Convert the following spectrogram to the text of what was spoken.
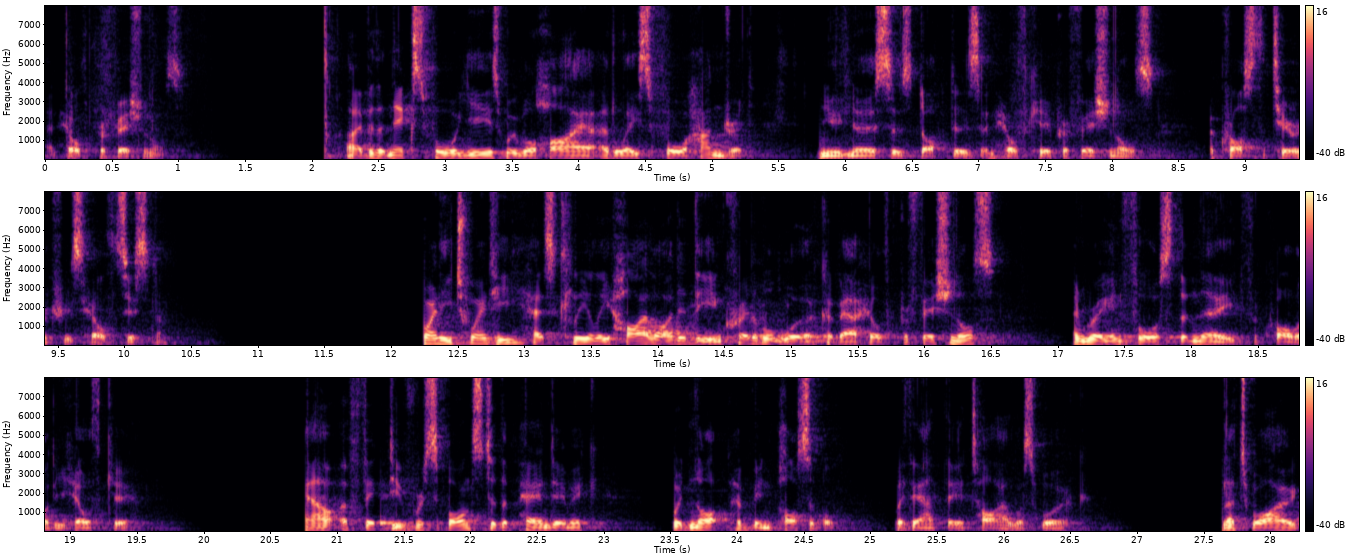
and health professionals. Over the next four years, we will hire at least 400 new nurses, doctors and healthcare professionals across the Territory's health system. 2020 has clearly highlighted the incredible work of our health professionals and reinforced the need for quality healthcare. Our effective response to the pandemic would not have been possible without their tireless work. That's why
